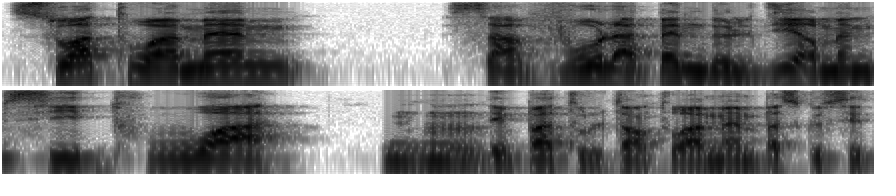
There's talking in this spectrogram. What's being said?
sois toi-même, ça vaut la peine de le dire, même si toi, mm-hmm. t'es pas tout le temps toi-même, parce que c'est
